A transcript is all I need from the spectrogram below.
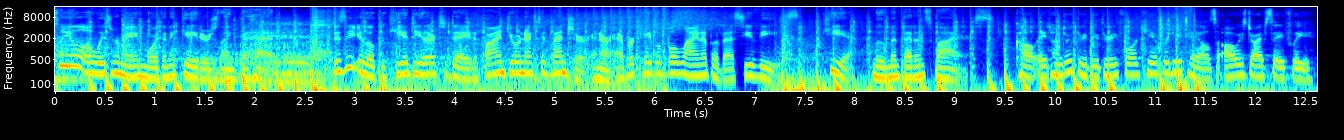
So you'll always remain more than a gator's length ahead. Visit your local Kia dealer today to find your next adventure in our ever capable lineup of SUVs. Kia, movement that inspires. Call 800 333 4KIA for details. Always drive safely.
